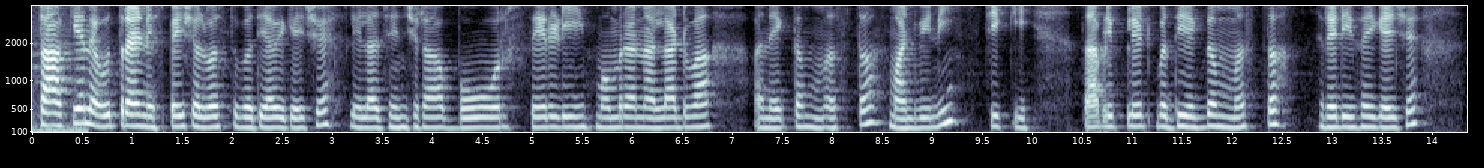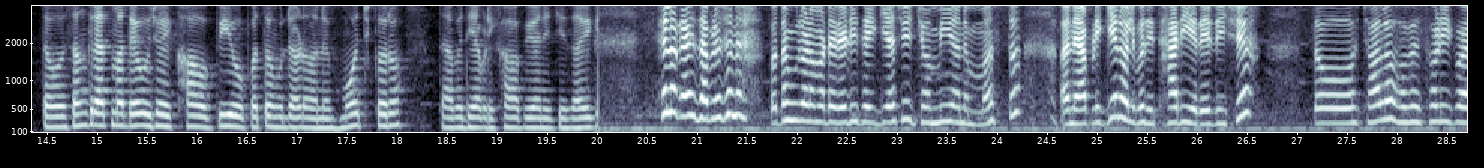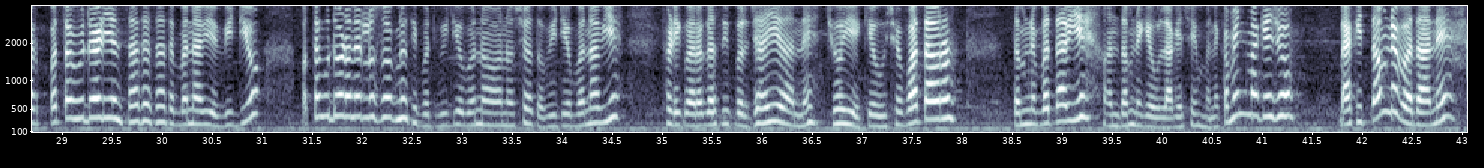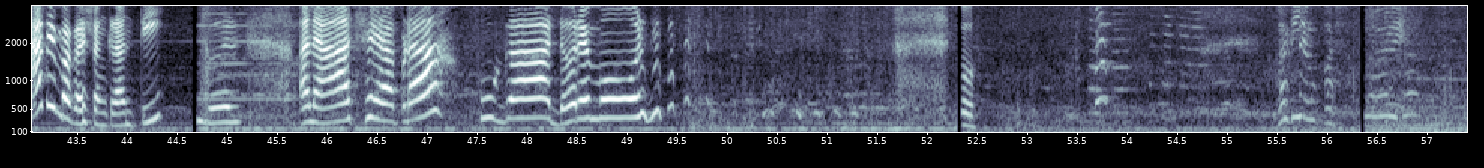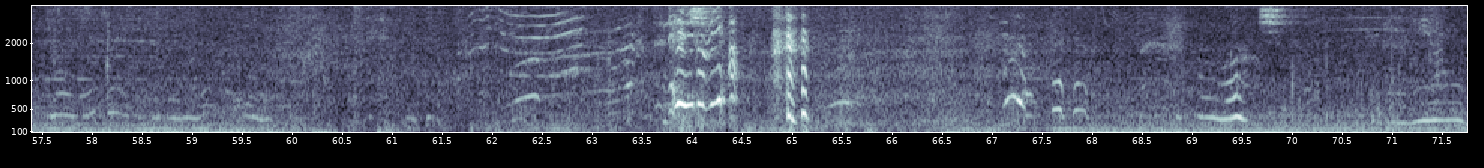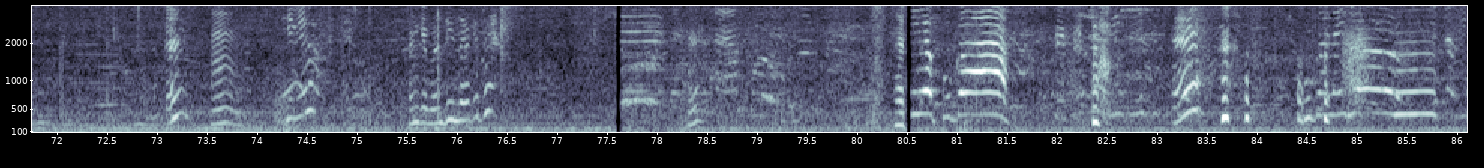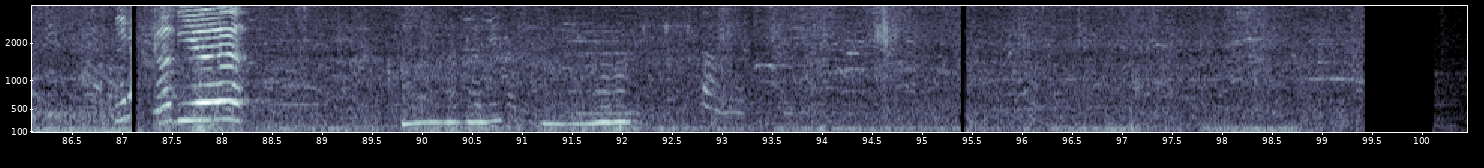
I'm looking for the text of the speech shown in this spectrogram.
તો આ કે ને ઉત્તરાયણની સ્પેશિયલ વસ્તુ બધી આવી ગઈ છે. લીલા જીંજરા, બોર, શેરડી, મમરાના લાડવા અને એકદમ મસ્ત માંડવીની ચીકી. તો આપણી પ્લેટ બધી એકદમ મસ્ત રેડી થઈ ગઈ છે. તો સંક્રાંતમાં તો એવું જોઈએ ખાઓ, પીઓ, પતંગ ઉડાડો અને મોજ કરો. તો આ બધી આપણી ખાવા પીવાની ચીજ આવી ગઈ. હેલો ગાઈઝ આપણે છે ને પતંગ ઉડાડવા માટે રેડી થઈ ગયા છીએ, જમી અને મસ્ત. અને આપણી કેનો ઓલી બધી થારી રેડી છે. તો ચાલો હવે થોડીક વાર પતંગ ઉડાડીએ અને સાથે સાથે બનાવીએ વીડિયો પતંગ ઉડાડવાનો એટલો શોખ નથી બટ વીડિયો બનાવવાનો છે, તો વીડિયો બનાવીએ. થોડીક વાર અગાસી પર જઈએ અને જોઈએ કેવું છે વાતાવરણ. તમને બતાવીએ અને તમને કેવું લાગે છે મને કમેન્ટમાં કહેજો. બાકી તમને બધાને હેપી મકર સંક્રાંતિ. અને આ છે આપણા ફુગા ડોરેમોન. પગલે ઉપર. 내게 돼?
